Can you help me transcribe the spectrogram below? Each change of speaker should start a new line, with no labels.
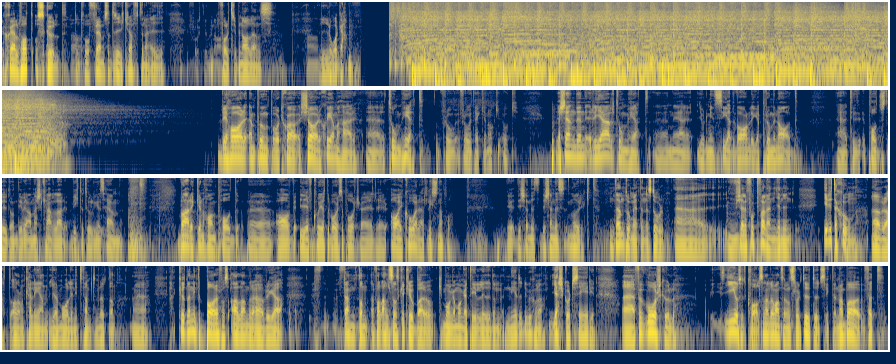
Självhat och skuld,
Ja.
de två främsta drivkrafterna i
Folktribunal.
Folktribunalens
Ja.
låga.
Vi har en punkt på vårt körschema här, eh, tomhet, frå- frågetecken. Och, och jag kände en rejäl tomhet eh, när jag gjorde min sedvanliga promenad eh, till poddstudion, det vi annars kallar Viktor Tullgrens hem. Att varken ha en podd eh, av IFK Göteborg-supportrar eller aik att lyssna på. Det, det, kändes, det kändes mörkt.
Den tomheten är stor. Uh,
Mm.
Känner fortfarande en genuin irritation över att Adam Kalén gör mål i 95 minuten. Uh, kunde han inte bara för oss alla andra övriga f- 15 i alla fall allsvenska klubbar och många, många till i de nedre divisionerna, Gärdsgårdsserien, uh, för vår skull ge oss ett kval, sen hade de antagligen slagit ut Utsikten, men bara för att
